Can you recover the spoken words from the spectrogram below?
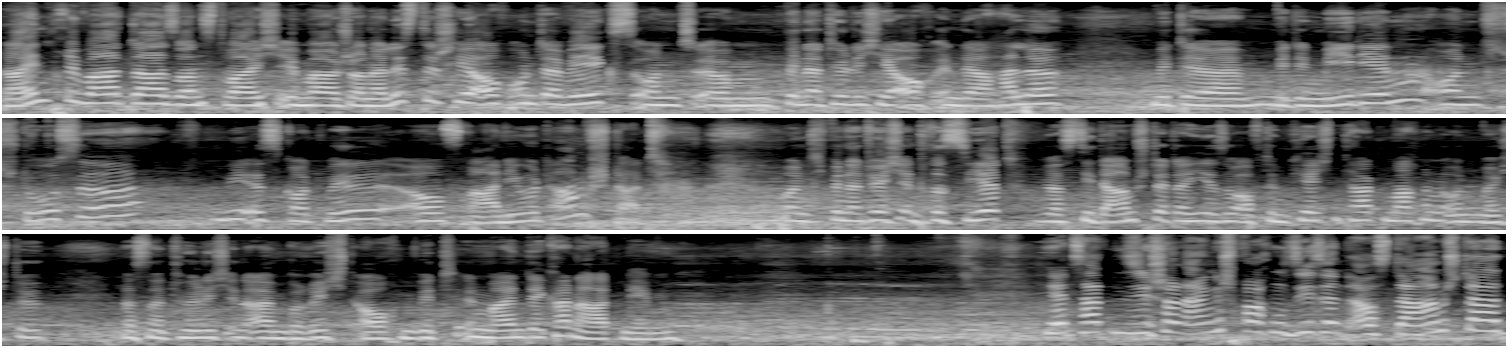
rein privat da, sonst war ich immer journalistisch hier auch unterwegs und ähm, bin natürlich hier auch in der Halle mit, der, mit den Medien und stoße, wie es Gott will, auf Radio Darmstadt. Und ich bin natürlich interessiert, was die Darmstädter hier so auf dem Kirchentag machen und möchte das natürlich in einem Bericht auch mit in mein Dekanat nehmen. Jetzt hatten Sie schon angesprochen, Sie sind aus Darmstadt.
